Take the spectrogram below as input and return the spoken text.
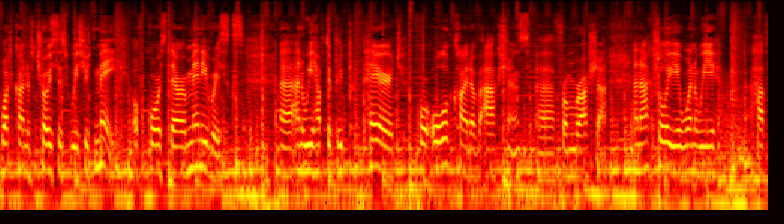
what kind of choices we should make. Of course, there are many risks, uh, and we have to be prepared for all kind of actions uh, from Russia. And actually, when we have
